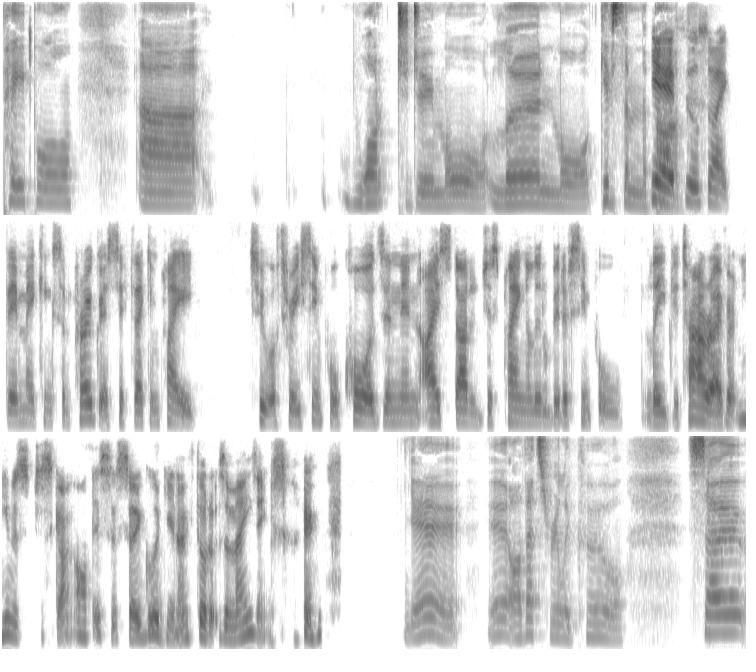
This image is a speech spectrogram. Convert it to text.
people. Uh, want to do more, learn more, gives them the yeah. Bug. It feels like they're making some progress if they can play two or three simple chords and then I started just playing a little bit of simple lead guitar over it and he was just going, Oh, this is so good, you know, thought it was amazing. So Yeah, yeah. Oh, that's really cool. So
